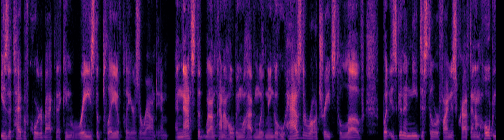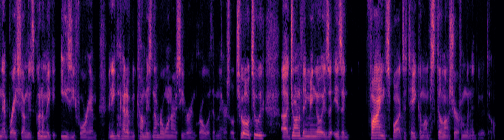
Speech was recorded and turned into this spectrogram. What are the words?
is the type of quarterback that can raise the play of players around him. And that's the, what I'm kind of hoping will happen with Mingo, who has the raw traits to love, but is going to need to still refine his craft. And I'm hoping that Bryce Young is going to make it easy for him and he can kind of become his number one receiver and grow with him there. So 202, uh, Jonathan Mingo is a, is a fine spot to take him. I'm still not sure if I'm going to do it though.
